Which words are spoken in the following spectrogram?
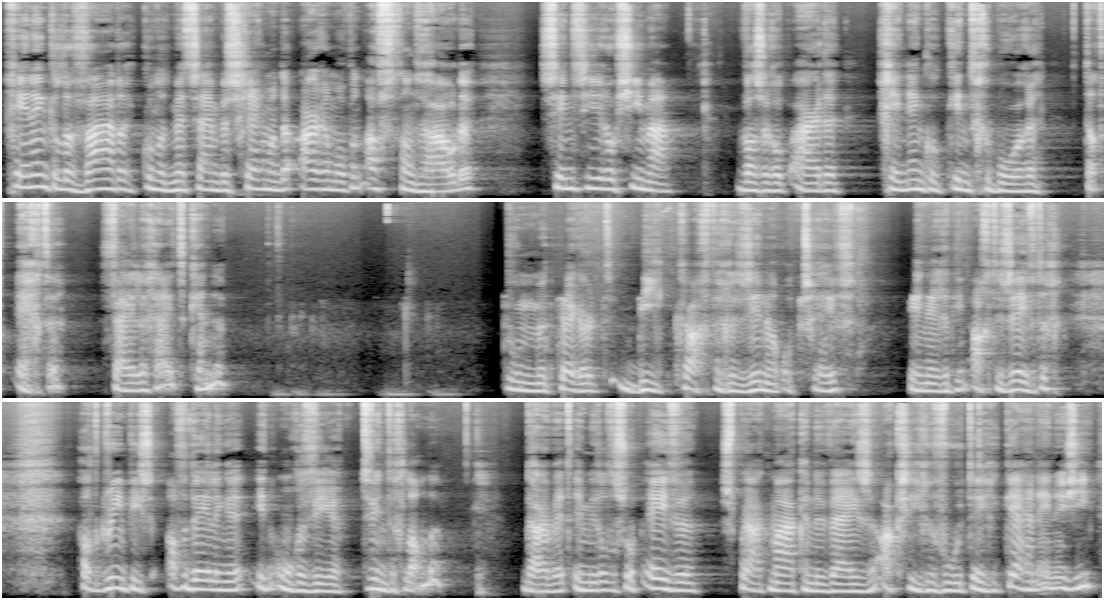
Geen enkele vader kon het met zijn beschermende arm op een afstand houden. Sinds Hiroshima was er op aarde geen enkel kind geboren dat echte veiligheid kende. Toen McTaggart die krachtige zinnen opschreef in 1978, had Greenpeace afdelingen in ongeveer 20 landen. Daar werd inmiddels op even spraakmakende wijze actie gevoerd tegen kernenergie,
